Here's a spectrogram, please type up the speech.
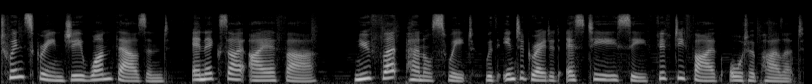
Twin-screen G1000, NXI IFR, new flat panel suite with integrated STEC 55 autopilot.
